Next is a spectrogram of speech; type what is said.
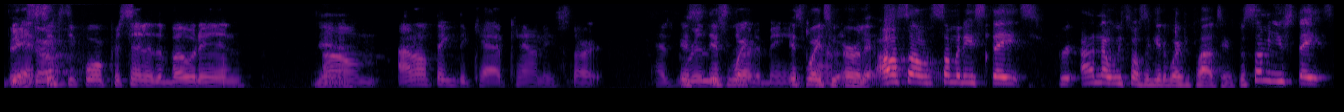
Think yeah, so? sixty four percent of the vote in. Yeah. Um, I don't think the Cobb County start has it's, really it's way, started being. it's way too early. yet. Also, some of these states, I know we're supposed to get away from politics, but some of you states,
